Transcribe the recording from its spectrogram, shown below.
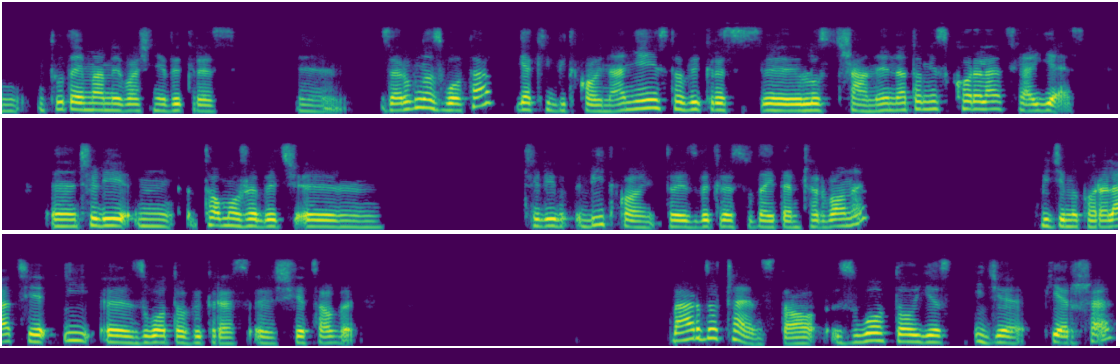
Y, tutaj mamy właśnie wykres y, zarówno złota, jak i bitcoina. Nie jest to wykres y, lustrzany, natomiast korelacja jest. Y, Czyli mm, to może być, y, czyli bitcoin to jest wykres tutaj ten czerwony. Widzimy korelację i y, złoto wykres y, świecowy. Bardzo często złoto jest, idzie pierwsze,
